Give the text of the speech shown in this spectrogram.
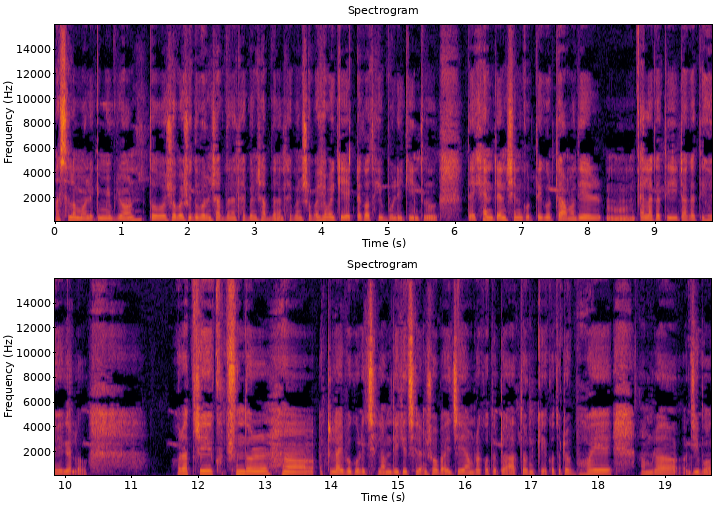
আসসালামু আলাইকুম, এভরিওয়ান। তো সবাই শুধু বলেন, সাবধানে থাকবেন সাবধানে থাকবেন। সবাই সবাইকে একটা কথাই বলি, কিন্তু দেখেন টেনশন করতে করতে আমাদের এলাকাতেই ডাকাতি হয়ে গেল। রাত্রে খুব সুন্দর একটা লাইভও করেছিলাম। দেখেছিলেন সবাই যে আমরা কতটা আতঙ্কে, কতটা ভয়ে আমরা জীবন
